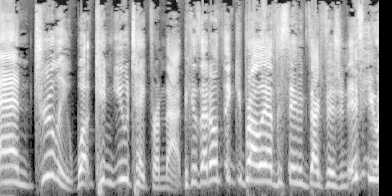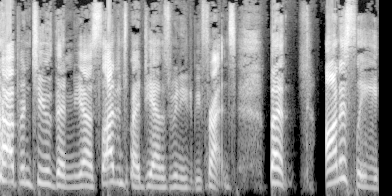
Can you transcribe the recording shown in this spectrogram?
And truly, what can you take from that? Because I don't think you probably have the same exact vision. If you happen to, then yeah, slide into my DMs. We need to be friends. But honestly,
